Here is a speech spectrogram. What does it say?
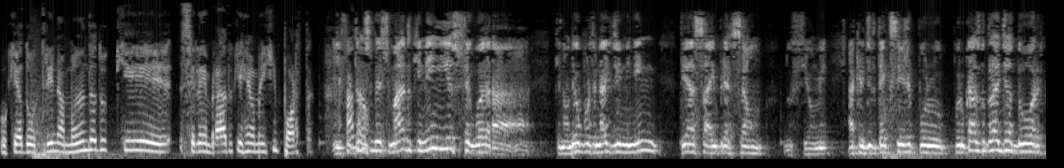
o que a doutrina manda do que se lembrar do que realmente importa. Ele foi Ah, tão não. subestimado que nem isso chegou a. que não deu oportunidade de ninguém ter essa impressão do filme. Acredito até que seja por, por causa do Gladiador.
